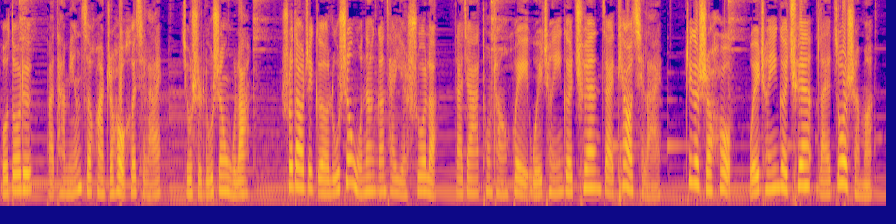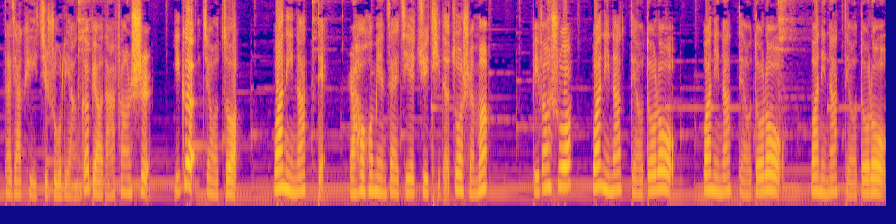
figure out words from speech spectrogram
odoru，把它名词化之后合起来就是芦笙舞啦。说到这个芦笙舞呢，刚才也说了。大家通常会围成一个圈再跳起来。这个时候围成一个圈来做什么？大家可以记住两个表达方式，一个叫做 wani nate，然后后面再接具体的做什么。比方说 wani nate doro，wani nate doro，wani nate doro，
